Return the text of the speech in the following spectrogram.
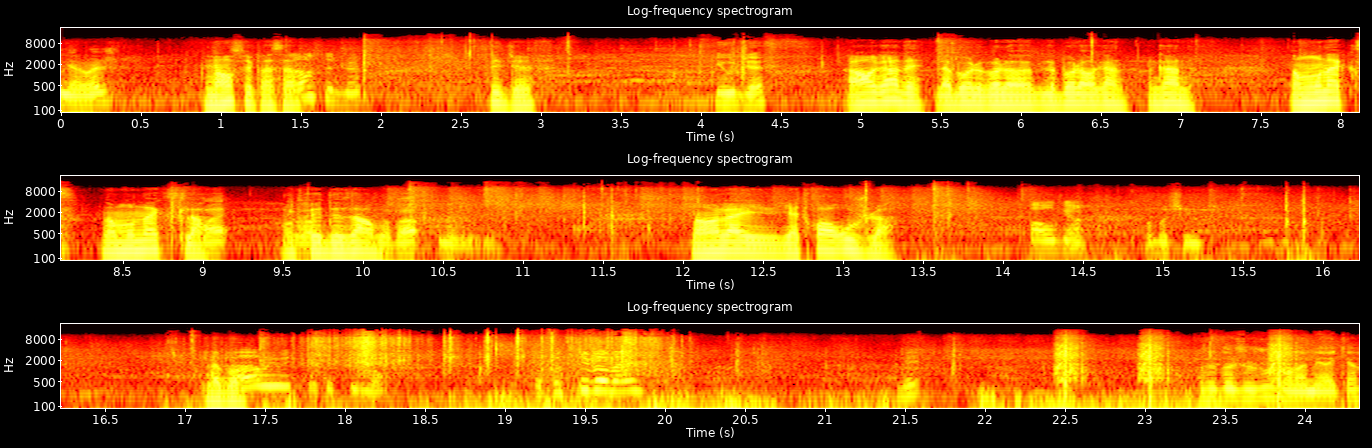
Il y a wedge. Non, c'est pas ça. Non, c'est Jeff. C'est Jeff. Il est où Jeff? Alors regardez, là-bas, là-bas, là- là-bas, là, regarde, regarde. Dans mon axe, dans mon axe là. Ouais, Entre vois. les deux Je arbres. vois pas. Non, là, il y a trois rouges là. Pas aucun. Oh, bolchevique. Là-bas. Ah oui, oui, effectivement. Il faut que tu vas même. En fait, pas, je joue, j'en américain.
